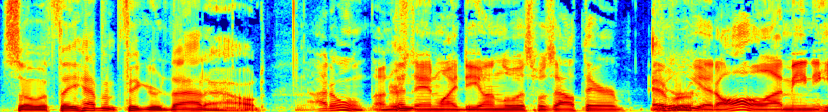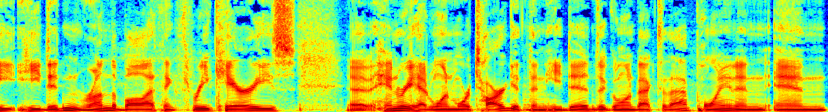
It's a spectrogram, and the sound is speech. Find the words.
So if they haven't figured that out, I don't understand and, why Dion Lewis was out there ever really at all. I mean, he he didn't run the ball. I think three carries. Uh, Henry had one more target than he did. To going back to that point, and and.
